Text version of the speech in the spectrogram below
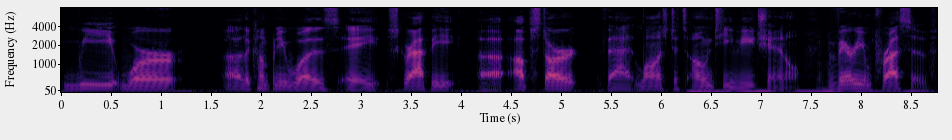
we were uh, the company was a scrappy uh, upstart that launched its own TV channel. Very impressive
